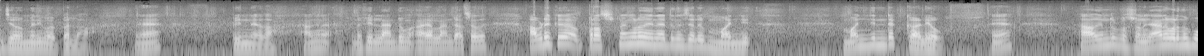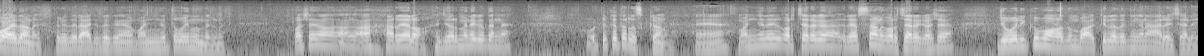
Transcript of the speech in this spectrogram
ജർമ്മനി കുഴപ്പമില്ല. ഏ പിന്നെ ഏതാ? അങ്ങനെ പിന്നെ ഫിൻലാൻഡും അയർലാൻഡും. പക്ഷേ അത് അവിടെയൊക്കെ പ്രശ്നങ്ങൾ മെയിനായിട്ട് വെച്ചാൽ മഞ്ഞ്. മഞ്ഞിന്റെ കളിയാവും. ഏ അതിന്റെ പ്രശ്നമാണ്. ഞാൻ ഇവിടുന്ന് പോയതാണ്. ഒരു ഇത് രാജ്യത്തൊക്കെ ഞാൻ മഞ്ഞത്ത് പോയി നിന്നിക്കണ്. പക്ഷേ അറിയാലോ ജർമ്മനിയൊക്കെ തന്നെ ഒട്ടുക്കത്തെ റിസ്ക്കാണ്. ഏഹ് മഞ്ഞിന് കുറച്ചേരൊക്കെ രസമാണ് കുറച്ചേരൊക്കെ. പക്ഷേ ജോലിക്ക് പോണതും ബാക്കിയുള്ളതൊക്കെ ഇങ്ങനെ ആലോചിച്ചാലേ.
